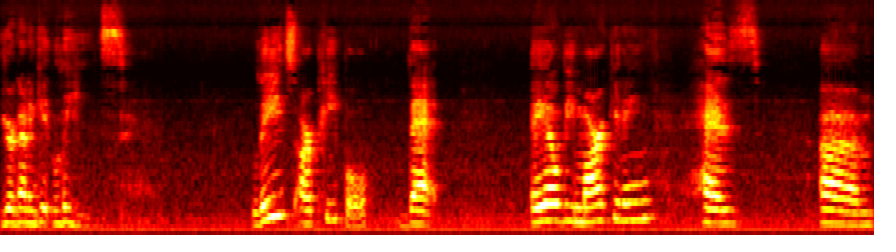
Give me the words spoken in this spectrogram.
You're going to get leads. Leads are people that ALV Marketing has um,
